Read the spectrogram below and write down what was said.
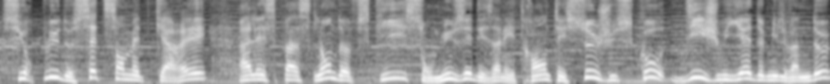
sur plus de 700 mètres carrés à l'espace Landowski, son musée des années 30, et ce jusqu'au 10 juillet 2022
